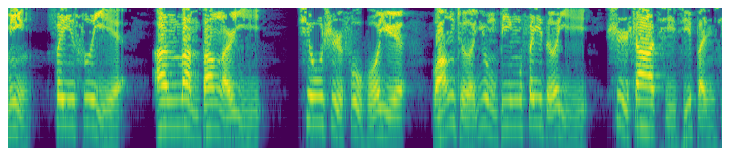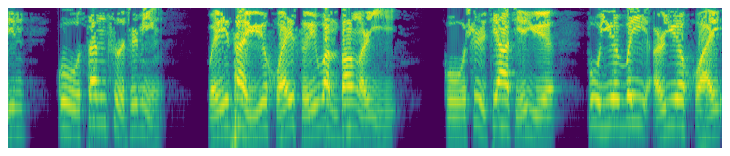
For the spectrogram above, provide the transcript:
命非私也，安万邦而已。”邱氏复国曰。王者用兵非得已，是杀起其本心，故三次之命，唯在于怀随万邦而已。古世家节曰：“不曰威而曰怀，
